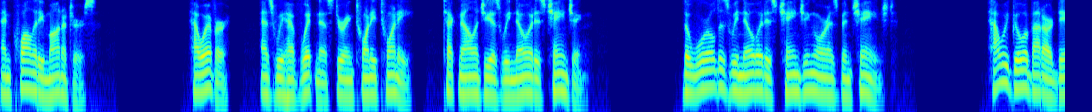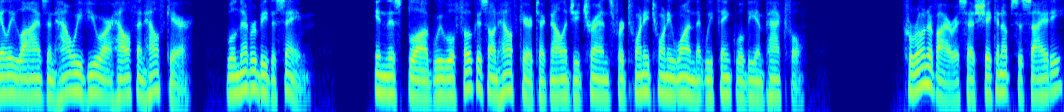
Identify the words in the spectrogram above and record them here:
and quality monitors. However, as we have witnessed during 2020, technology as we know it is changing. The world as we know it is changing or has been changed. How we go about our daily lives and how we view our health and healthcare will never be the same. In this blog, we will focus on healthcare technology trends for 2021 that we think will be impactful. Coronavirus has shaken up society,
